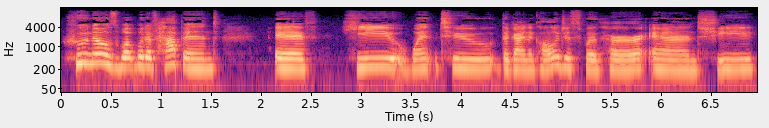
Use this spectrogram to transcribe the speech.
who knows what would have happened if he went to the gynecologist with her and she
